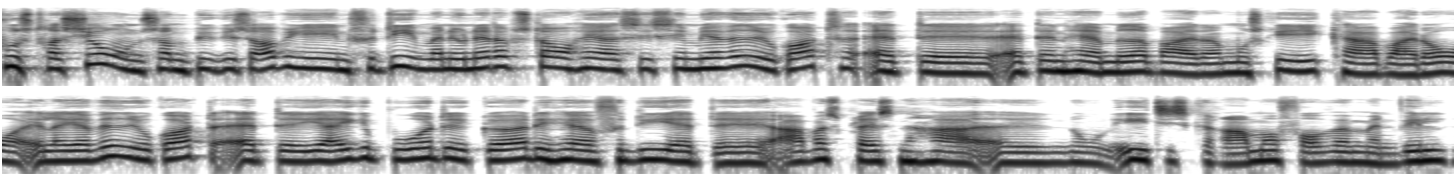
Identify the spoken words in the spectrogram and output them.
frustration, som bygges op i en, fordi man jo netop står her og siger, jeg ved jo godt, at, øh, at den her medarbejder måske ikke kan arbejde over, eller jeg ved jo godt, at øh, jeg ikke burde gøre det her, fordi at øh, arbejdspladsen har nogle etiske rammer for, hvad man vil.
